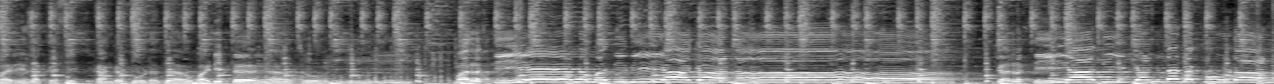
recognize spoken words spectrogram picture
ಮರಿಲಕ ಸಿಕ್ಕಂಗ ಕುಡದ ಹೊಡಿತನ ಜೋಡಿ. ಮರತಿಯೇನ ಮದುವೆಯಾಗಾನ ಗರತಿಯಾದಿ ಗಂಡನ ಕೂಡಾನ.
